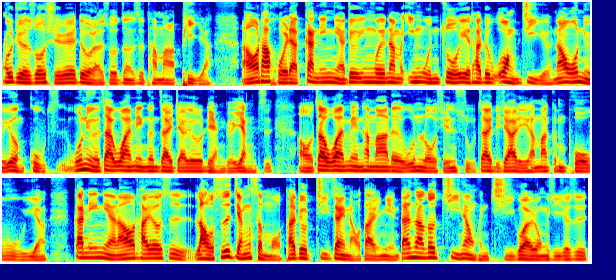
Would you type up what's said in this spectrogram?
我觉得说学业对我来说真的是他妈的屁呀、啊！然后他回来干你娘，就因为那么英文作业他就忘记了。然后我女儿又很固执，我女儿在外面跟在家就两个样子哦，在外面他妈的温柔贤淑，在家里他妈跟泼妇一样干你娘。然后他又是老师讲什么他就记在脑袋里面，但是他都记那种很奇怪的东西，就是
